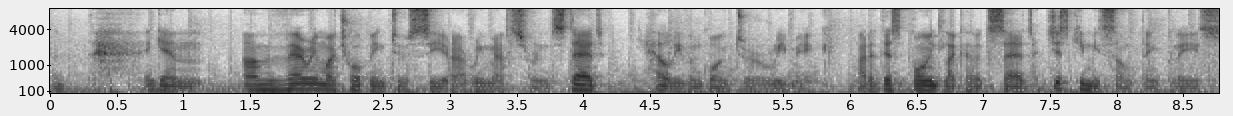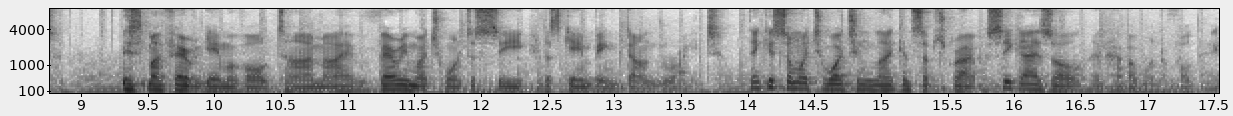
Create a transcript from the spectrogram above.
But again, I'm very much hoping to see a remaster instead, hell even going to a remake. But at this point, like I said, just give me something please. It's my favorite game of all time. I very much want to see this game being done right. Thank you so much for watching, like and subscribe. See you guys all and have a wonderful day.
